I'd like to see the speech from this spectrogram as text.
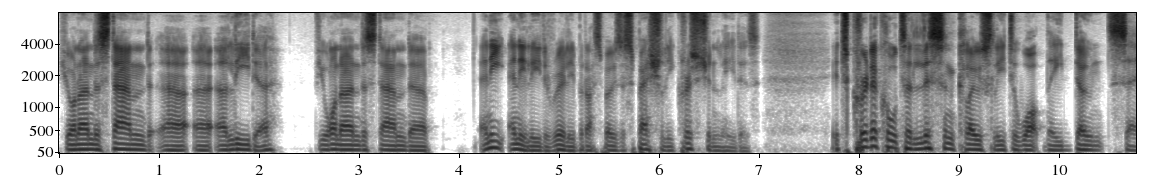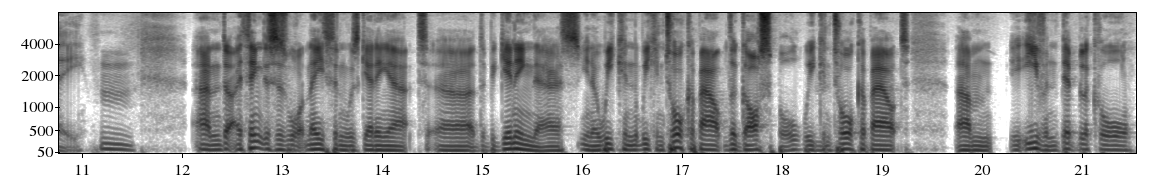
if you want to understand uh, a, a leader, if you want to understand uh, any any leader really, but I suppose especially Christian leaders, it's critical to listen closely to what they don't say. And I think this is what Nathan was getting at uh, at the beginning. There, It's, you know, we can we can talk about the gospel, we can talk about um, even biblical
